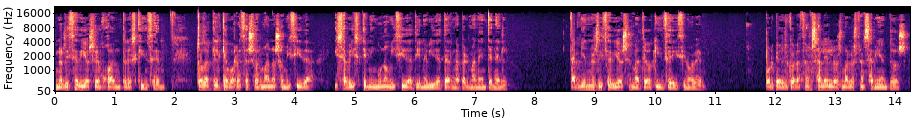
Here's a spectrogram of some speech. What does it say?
Nos dice Dios en Juan 3:15, Todo aquel que aborrece a su hermano es homicida, y sabéis que ningún homicida tiene vida eterna permanente en él. También nos dice Dios en Mateo 15:19, Porque del corazón salen los malos pensamientos,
